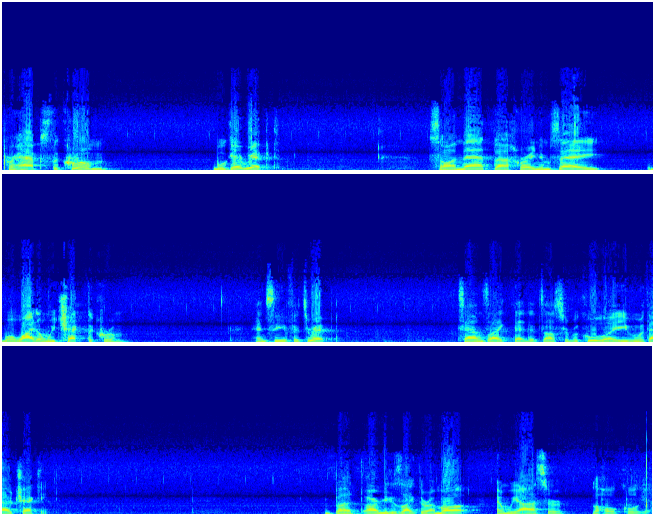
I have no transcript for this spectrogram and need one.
perhaps the krum will get ripped. So on that, the Achronim say well, why don't we check the krum and see if it's ripped? It sounds like that it's Asr Bakula uh, even without checking. But our is like the Ramah, and we Asr the whole Kulia.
